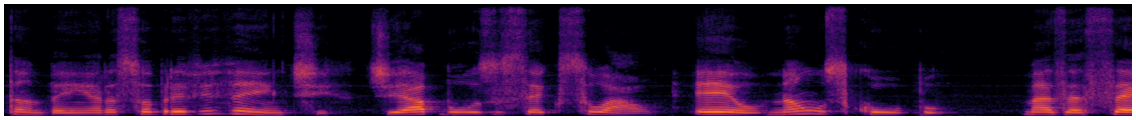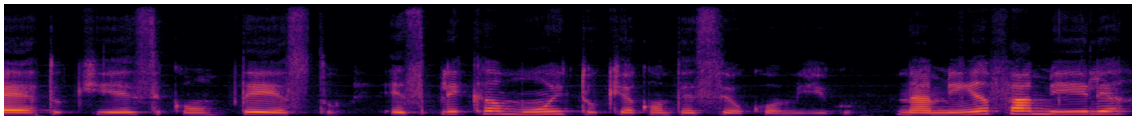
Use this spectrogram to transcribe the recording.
também era sobrevivente de abuso sexual. Eu não os culpo, mas é certo que esse contexto explica muito o que aconteceu comigo. Na minha família,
